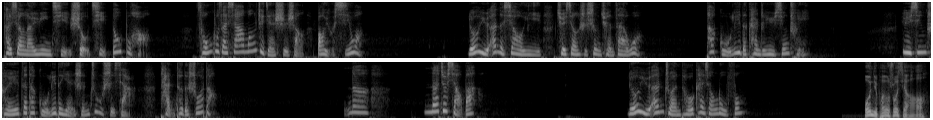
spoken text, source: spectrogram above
他向来运气、手气都不好。从不在瞎蒙这件事上抱有希望。刘雨安的笑意却像是胜券在握，他鼓励的看着玉星锤。玉星锤在他鼓励的眼神注视下，忐忑的说道：“那，那就小吧。”刘雨安转头看向陆风：“我女朋友说小。”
